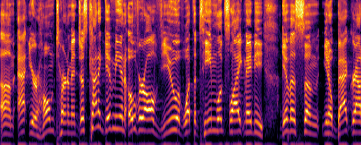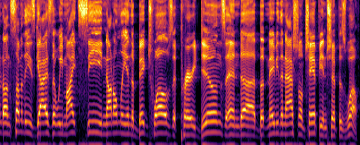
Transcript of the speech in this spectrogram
um, at your home tournament. Just kind of give me an overall view of what the team looks like. Maybe give us some you know background on some of these guys that we might see not only in the Big 12s at Prairie Dunes and uh, but maybe the national championship as well.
